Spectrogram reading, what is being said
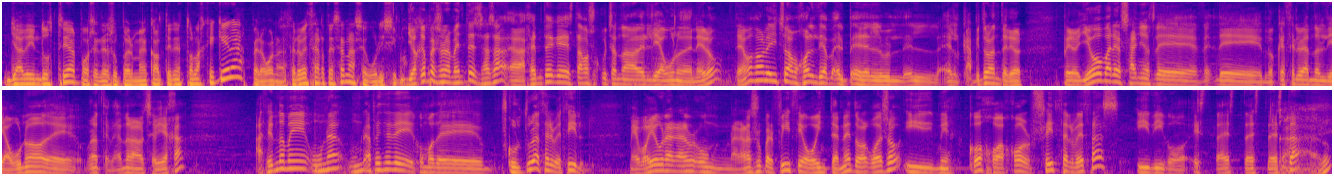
Ya de industrial, pues en el supermercado tienes todas las que quieras, pero bueno, de cerveza artesana, segurísimo. Yo que personalmente, Sasa, a la gente que estamos escuchando ahora el día 1 de enero, tenemos que haberle dicho a lo mejor el, día- el- el- el- el capítulo anterior, pero llevo varios años de, de- de lo que es celebrando el día 1, de, bueno, celebrando la noche vieja, haciéndome una, una especie de como de cultura cervecil. Me voy a una, gran- una gran superficie o internet o algo de eso y me cojo a lo mejor seis cervezas y digo esta, esta, esta, esta. Claro.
